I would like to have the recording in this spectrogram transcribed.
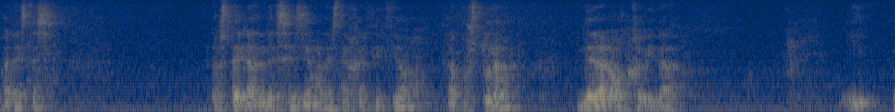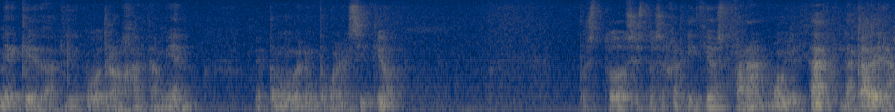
¿Vale? Este es, los tailandeses llaman a este ejercicio la postura de la longevidad. Y me quedo aquí, puedo trabajar también, me puedo mover un poco en el sitio. Pues todos estos ejercicios para movilizar la cadera.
